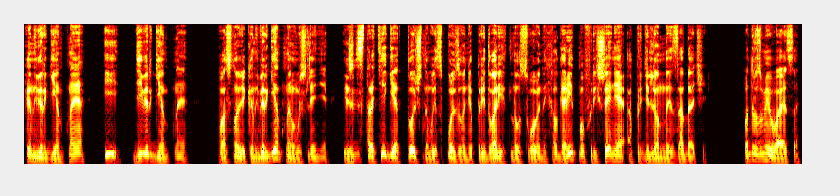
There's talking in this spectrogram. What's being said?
конвергентное и дивергентное. В основе конвергентного мышления лежит стратегия точного использования предварительно усвоенных алгоритмов решения определенной задачи. Подразумевается,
